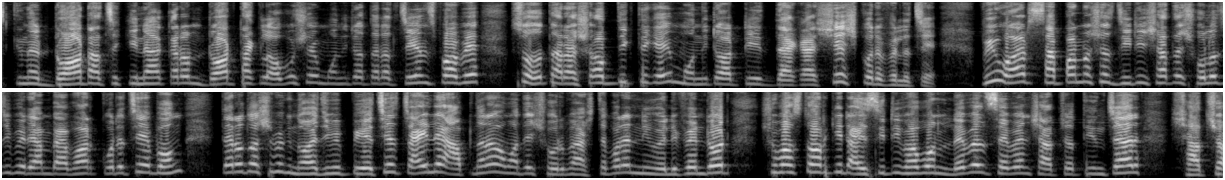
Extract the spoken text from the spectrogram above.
স্ক্রিনের ডট আছে কিনা। কারণ ডট থাকলে অবশ্যই মনিটর তারা চেঞ্জ পাবে। সো তারা সব দিক থেকে মনিটরটি দেখা শেষ করে ফেলেছে। ভিউয়ার ছাপ্পান্নশো জিটির সাথে ষোলো জিবি র্যাম ব্যবহার করেছে এবং তেরো দশমিক নয় জিবি পেয়েছে। চাইলে আপনারাও আমাদের শোরুমে আসতে পারেন। নিউ এলিফেন্ট রোড সুভাষ অর্কিড আইসিটি ভবন লেভেল সেভেন সাতশো তিন চার, সাতশো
